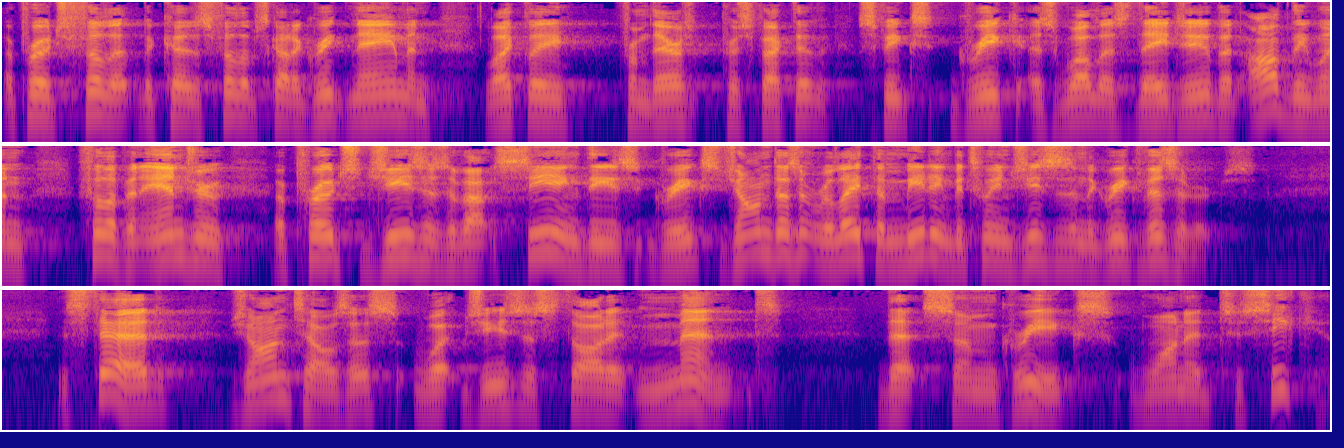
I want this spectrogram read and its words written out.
approach Philip because Philip's got a Greek name and likely, from their perspective, speaks Greek as well as they do. But oddly, when Philip and Andrew approach Jesus about seeing these Greeks, John doesn't relate the meeting between Jesus and the Greek visitors. Instead, John tells us what Jesus thought it meant that some Greeks wanted to seek him.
